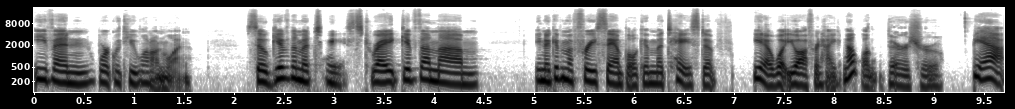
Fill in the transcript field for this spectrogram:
even work with you one on one. So give them a taste, right? Give them, um, you know, give them a free sample, give them a taste of, you know, what you offer and how you can help them. Very true. Yeah.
